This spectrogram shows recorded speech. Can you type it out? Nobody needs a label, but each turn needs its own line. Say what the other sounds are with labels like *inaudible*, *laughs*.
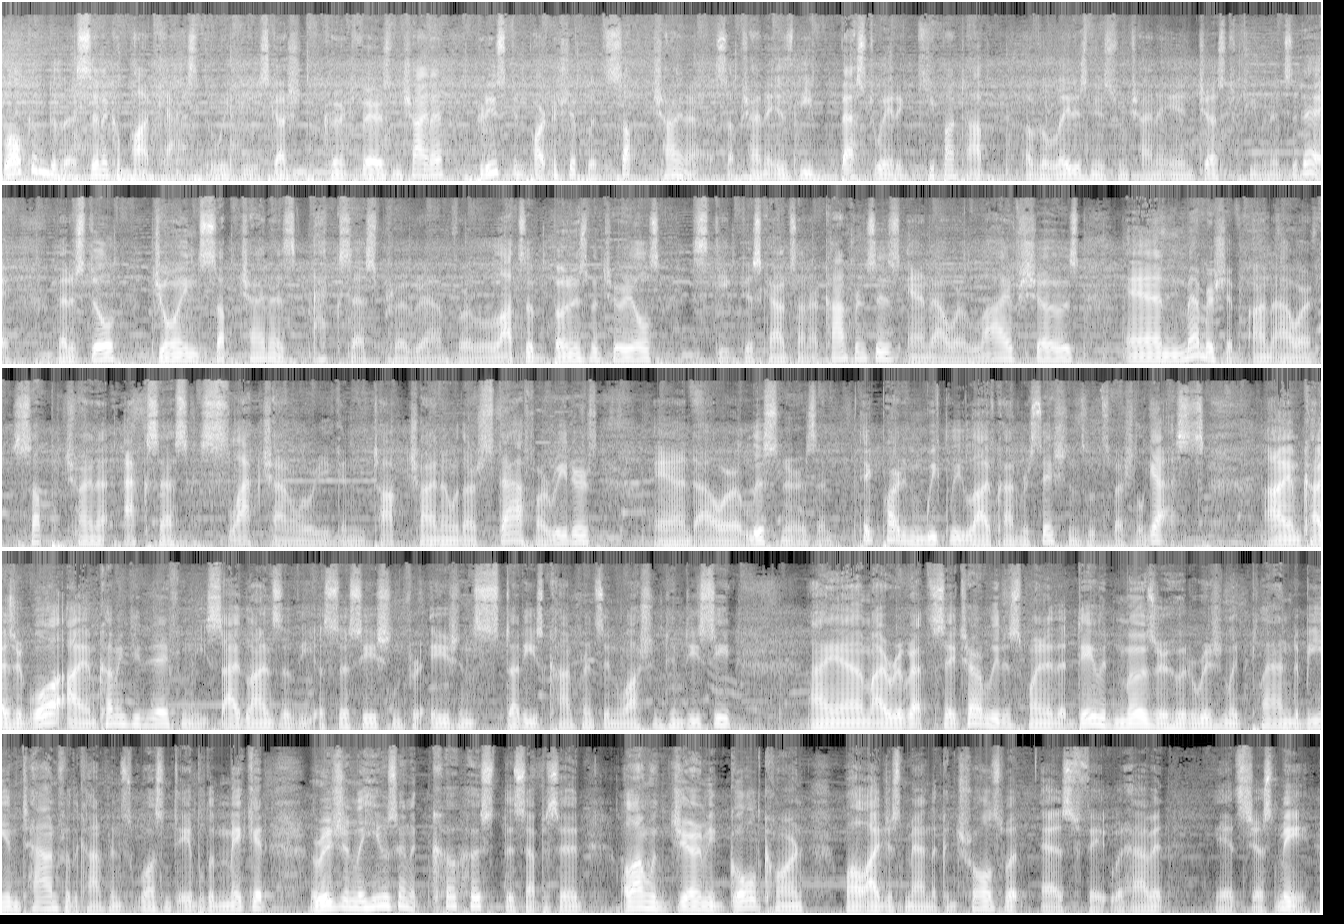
Welcome to the Sinica Podcast, a weekly discussion of current affairs in China, produced in partnership with SupChina. SupChina is the best way to keep on top of the latest news from China in just a few minutes a day. Better still, join SupChina's Access program for lots of bonus materials, steep discounts on our conferences and our live shows, and membership on our SupChina Access Slack channel where you can talk China with our staff, our readers, and our listeners, and take part in weekly live conversations with special guests. I am Kaiser Kuo. I am coming to you today from the sidelines of the Association for Asian Studies conference in Washington, D.C. I am, I regret to say, terribly disappointed that David Moser, who had originally planned to be in town for the conference, wasn't able to make it. Originally, he was going to co host this episode along with Jeremy Goldkorn, while I just manned the controls, but as fate would have it, it's just me.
